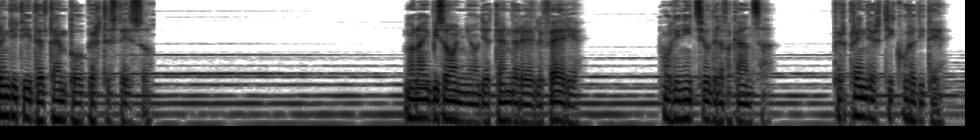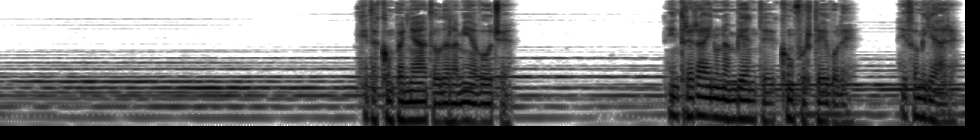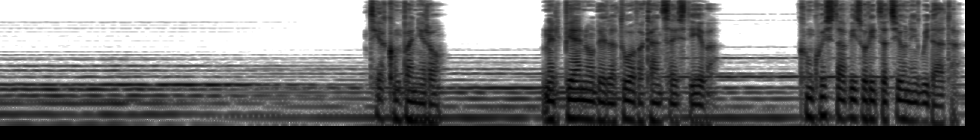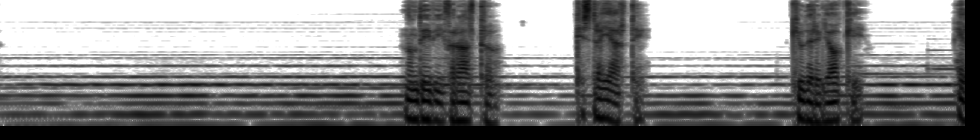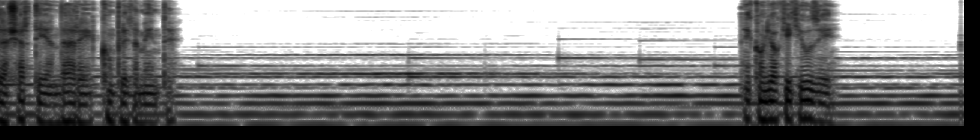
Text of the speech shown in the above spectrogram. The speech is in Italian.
Prenditi del tempo per te stesso. Non hai bisogno di attendere le ferie o l'inizio della vacanza per prenderti cura di te. Ed accompagnato dalla mia voce, entrerai in un ambiente confortevole e familiare. Ti accompagnerò nel pieno della tua vacanza estiva con questa visualizzazione guidata. Non devi far altro che sdraiarti, chiudere gli occhi e lasciarti andare completamente. E con gli occhi chiusi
